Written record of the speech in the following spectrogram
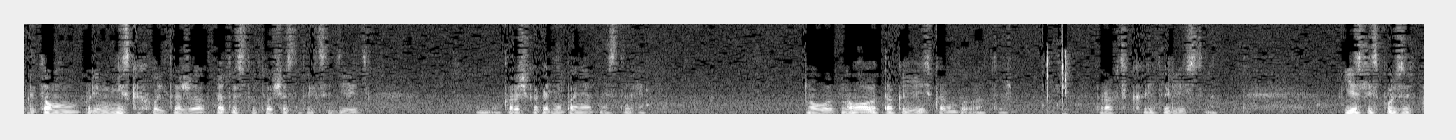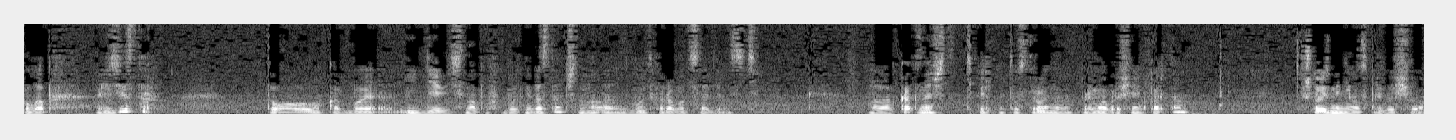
при том при низких вольтажах, да, то есть тут вообще 139. Ну, короче, какая-то непонятная история. Вот, но так и есть, как было. Тоже. Практика критерий истины. Если использовать pull-up резистор, то как бы и 9 снапов будет недостаточно, но будет работать с 11. А как, значит, теперь это устроено прямое обращение к портам? Что изменилось с предыдущего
